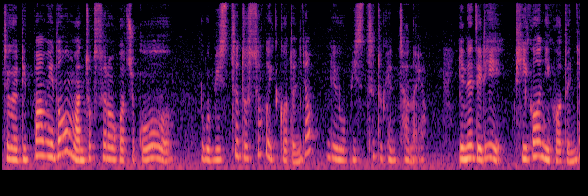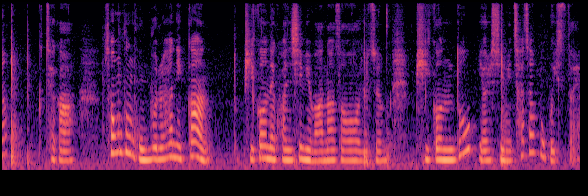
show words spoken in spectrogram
제가 립밤이 너무 만족스러워가지고 이거 미스트도 쓰고 있거든요? 근데 이 미스트도 괜찮아요. 얘네들이 비건이거든요? 제가 성분 공부를 하니까 또 비건에 관심이 많아서 요즘 비건도 열심히 찾아보고 있어요.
